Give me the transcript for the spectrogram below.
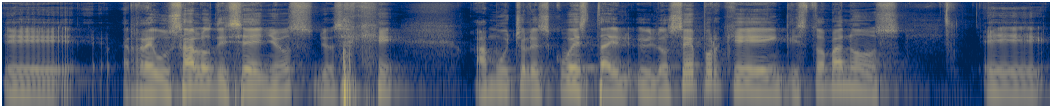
eh, rehusar los diseños. Yo sé que a muchos les cuesta y, lo sé porque en Cristómanos eh,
